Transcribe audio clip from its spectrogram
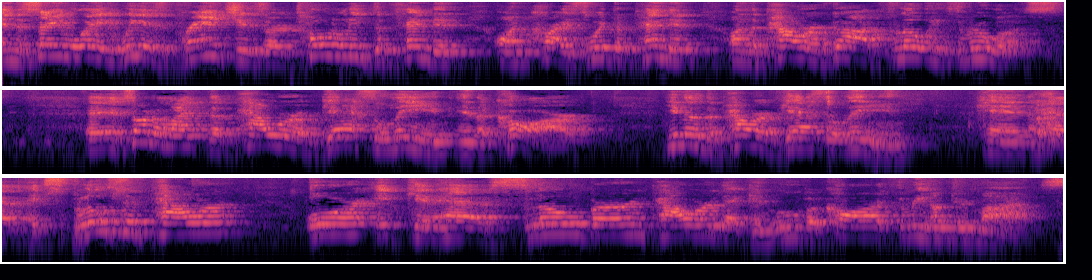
In the same way, we as branches are totally dependent on Christ. We're dependent on the power of God flowing through us. It's sort of like the power of gasoline in a car. You know, the power of gasoline can have explosive power or it can have slow burn power that can move a car 300 miles.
